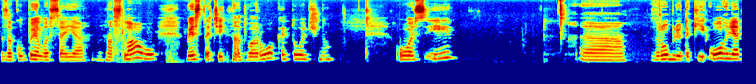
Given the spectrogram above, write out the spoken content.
Закупилося я на славу, вистачить на 2 роки точно. Ось і е, зроблю такий огляд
